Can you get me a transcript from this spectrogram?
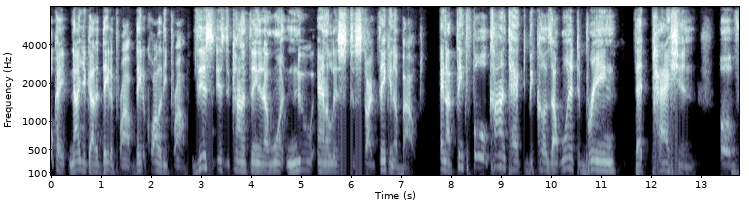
Okay, now you got a data problem, data quality problem. This is the kind of thing that I want new analysts to start thinking about. And I think full contact because I wanted to bring that passion of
